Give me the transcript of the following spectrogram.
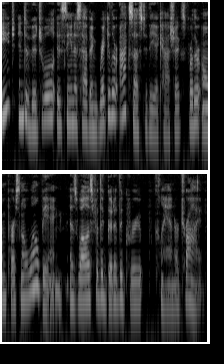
Each individual is seen as having regular access to the Akashics for their own personal well being, as well as for the good of the group, clan, or tribe.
